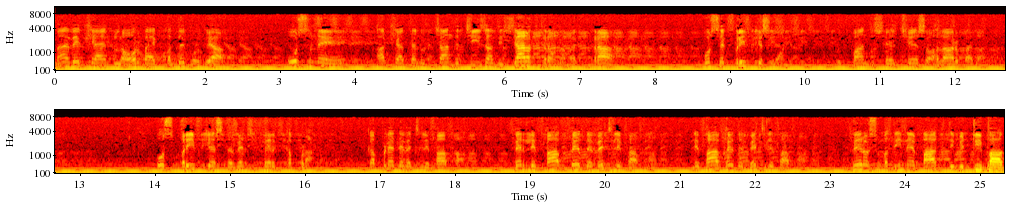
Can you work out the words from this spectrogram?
میں ویکھیا ایک لاہور میں ایک بندے کو گیا اس نے آخیا تین چند چیزاں دی زیارت کراؤنا، میں کرا۔ اس ایک بریف کس لیا پانچ، چھ چھ سو ہزار روپے کا اس بریف کیس پھر کپڑا، کپڑے دے وچ لفافہ، پھر لفافے دے وچ لفافہ، لفافے دے وچ لفافہ۔ پھر اس مدینے پاک دی مٹی پاک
